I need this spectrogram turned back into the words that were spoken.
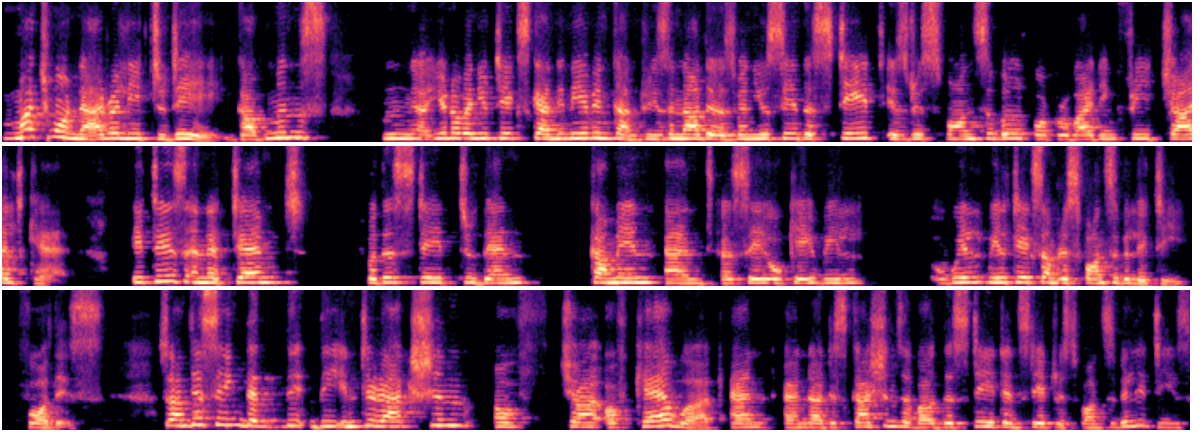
much more narrowly today, governments you know, when you take Scandinavian countries and others, when you say the state is responsible for providing free childcare, it is an attempt for the state to then come in and uh, say, okay, we'll, we'll, we'll take some responsibility for this. So I'm just saying that the, the interaction of, of care work and, and our discussions about the state and state responsibilities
